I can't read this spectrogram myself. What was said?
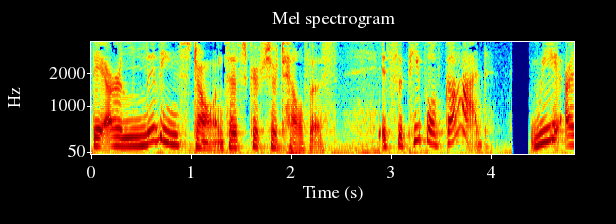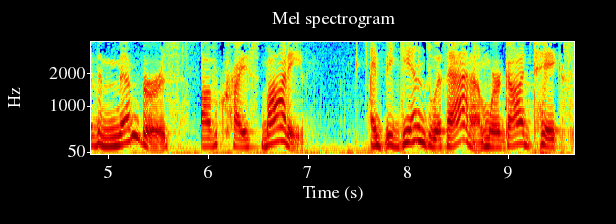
they are living stones, as Scripture tells us. It's the people of God. We are the members of Christ's body. It begins with Adam, where God takes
